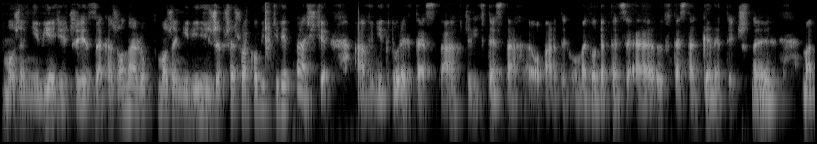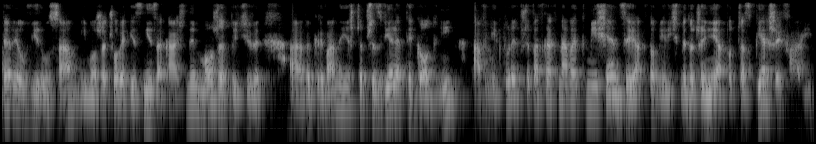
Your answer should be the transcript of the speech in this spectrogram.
może nie wiedzieć, czy jest zakażona, lub może nie wiedzieć, że przeszła COVID-19. A w niektórych testach, czyli w testach opartych o metodę PCR, w testach genetycznych, materiał wirusa, mimo że człowiek jest niezakaźny, może być wykrywany jeszcze przez wiele tygodni, a w niektórych przypadkach nawet miesięcy, jak to mieliśmy do czynienia podczas pierwszej fali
